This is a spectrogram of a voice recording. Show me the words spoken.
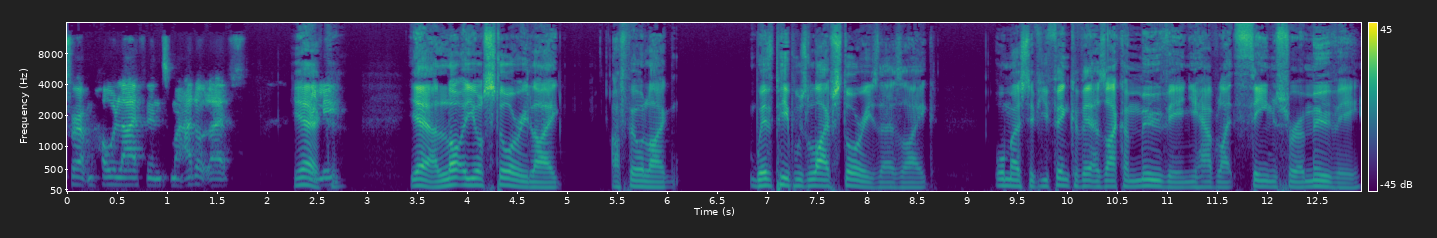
throughout my whole life and into my adult life yeah really. yeah a lot of your story like i feel like with people's life stories there's like almost if you think of it as like a movie and you have like themes for a movie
